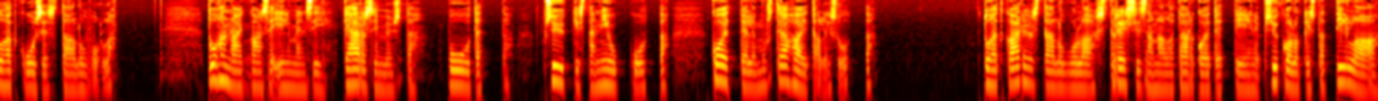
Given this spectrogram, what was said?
1600-luvulla. Tuohon aikaan se ilmensi kärsimystä, puutetta, psyykkistä niukkuutta – koettelemusta ja haitallisuutta. 1800-luvulla stressisanalla tarkoitettiin psykologista tilaa,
